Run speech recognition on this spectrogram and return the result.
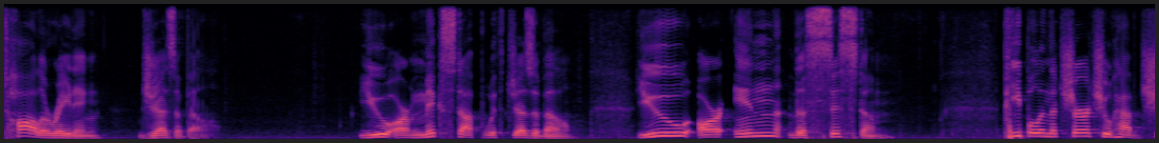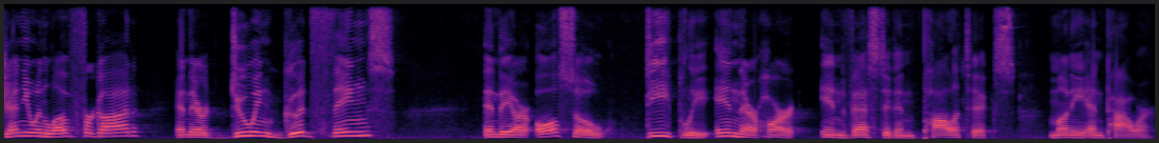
tolerating Jezebel. You are mixed up with Jezebel. You are in the system. People in the church who have genuine love for God and they're doing good things, and they are also deeply in their heart invested in politics, money, and power.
